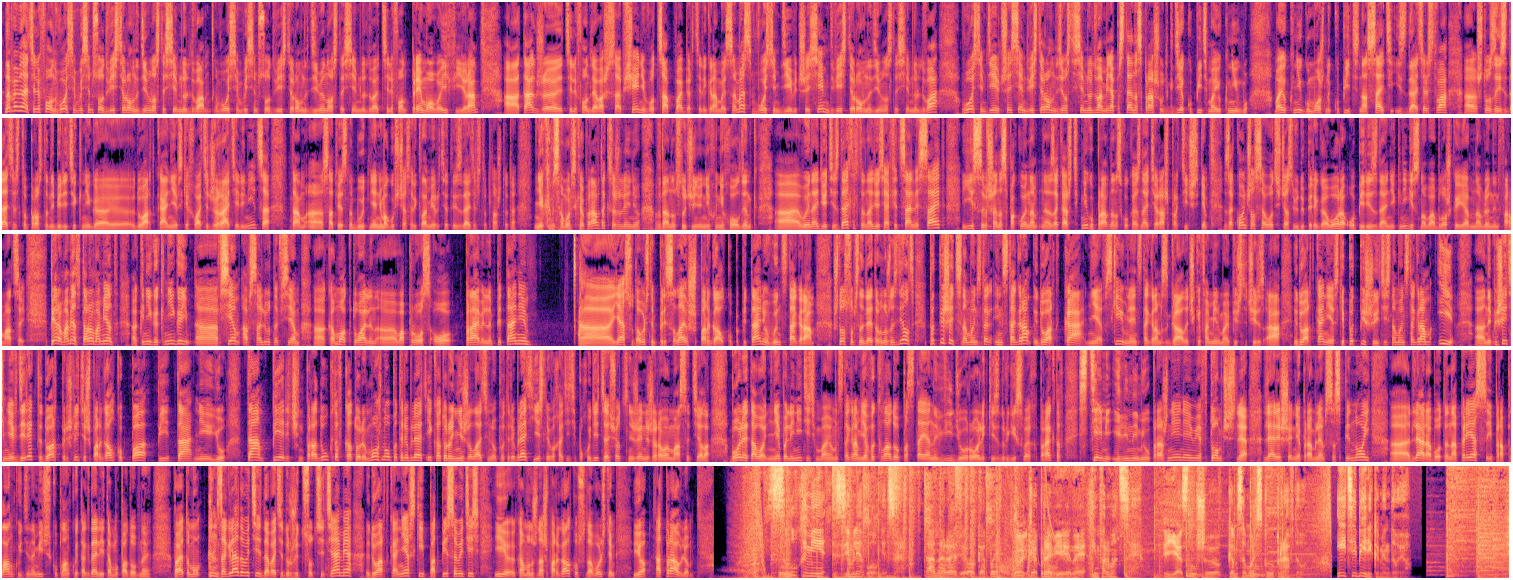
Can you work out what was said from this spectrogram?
Напоминаю, телефон 8 800 200 ровно 9702, 8 800 200 ровно 9702, телефон прямого эфира, а также телефон для ваших сообщений, WhatsApp, Viber, Telegram, SMS 8 967 200 ровно 9702, 8 967 200 ровно 9702. Меня постоянно спрашивают, где купить мою книгу. Мою книгу можно купить на сайте издательства. А, что за издательство? Просто наберите книга э, Эдуард Каневский «Хватит жрать и лениться». Там, а, соответственно, будет... Я не могу сейчас рекламировать это издательство, потому что это не комсомольская правда, к сожалению. В данном случае не, не холдинг. А, вы найдете издательство, найдете официальный сайт и совершенно спокойно э, закажете книгу. Правда, насколько я знаю, тираж практически закончился. Вот сейчас веду переговоры о переиздании книги с новой обложкой и обновленной информацией. Первый момент. Второй момент. Книга книгой. Всем, абсолютно всем, кому актуален вопрос о правильном питании, а, я с удовольствием присылаю шпаргалку по питанию в Инстаграм. Что, собственно, для этого нужно сделать? Подпишитесь на мой Инстаграм Эдуард Каневский. У меня Инстаграм с галочкой, фамилия моя пишется через А. Эдуард Каневский. Подпишитесь на мой Инстаграм и а, напишите мне в директ, Эдуард, пришлите шпаргалку по питанию. Там перечень продуктов, которые можно употреблять и которые нежелательно употреблять, если вы хотите похудеть за счет снижения жировой массы тела. Более того, не поленитесь, в моем Инстаграм я выкладываю постоянно видеоролики из других своих проектов, с теми или иными упражнениями, в том числе для решения проблем со спиной, а, для работы на пресс, и про планку, и динамическую планку и так далее и тому подобное. Поэтому заглядывайте, давайте дружить с соцсетями. Эдуард Коневский, подписывайтесь, и кому нужна шпаргалка, с удовольствием ее отправлю. Слухами земля полнится. А на радио КП только проверенная информация. Я слушаю «Комсомольскую правду» и тебе рекомендую.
